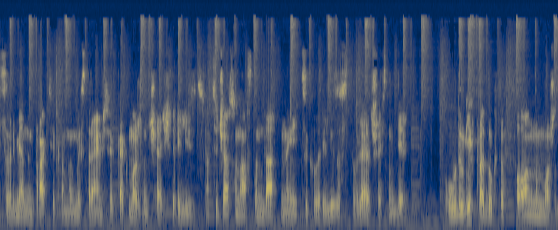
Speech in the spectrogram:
современным практикам, и мы стараемся как можно чаще релизиться. Сейчас у нас стандартный цикл релиза составляет 6 недель. У других продуктов он может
